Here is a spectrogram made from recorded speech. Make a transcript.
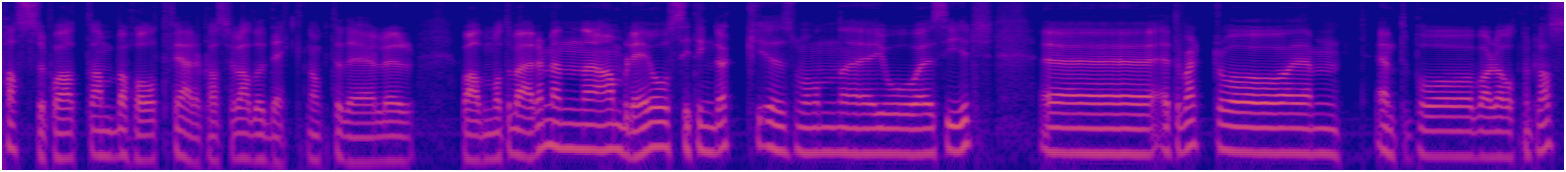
passe på at han beholdt fjerdeplass eller hadde dekk nok til det, eller hva det måtte være. Men eh, han ble jo sitting duck, eh, som eh, jo sier, etter hvert. Og endte på Var det åttendeplass?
